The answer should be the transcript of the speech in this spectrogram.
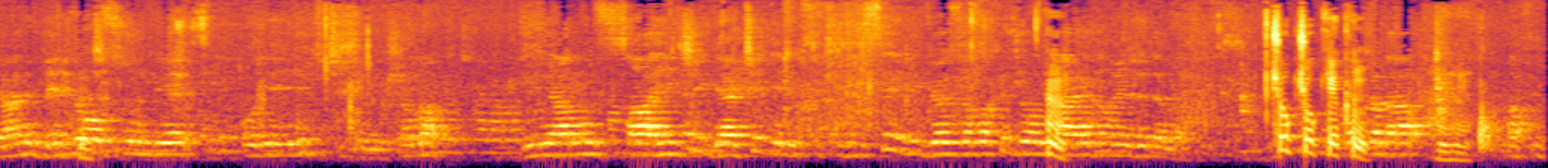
Yani belli olsun diye oraya elips çizilmiş ama dünyanın sahici gerçek elipsi çizilse bir gözle bakınca onu gayet ayırt edemez. Çok çok yakın. O kadar hafif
